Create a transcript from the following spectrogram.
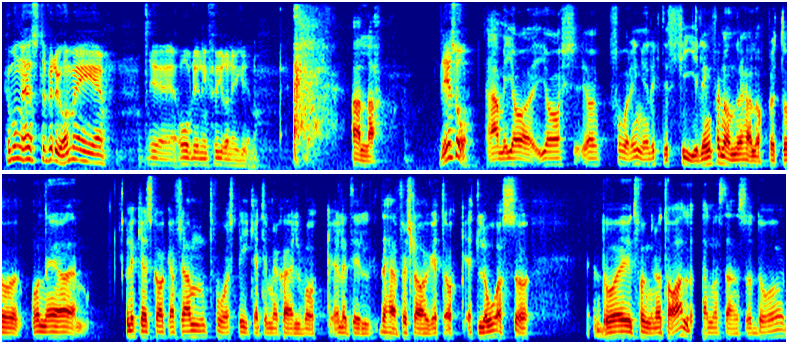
Hur många hästar vill du ha med i eh, avdelning 4 Nygren? Alla. Det är så? Ja, men jag, jag, jag får ingen riktig feeling för någon i det här loppet och, och när jag lyckades skaka fram två spikar till mig själv och, eller till det här förslaget och ett lås. Och då är jag ju tvungen att ta alla någonstans och då,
